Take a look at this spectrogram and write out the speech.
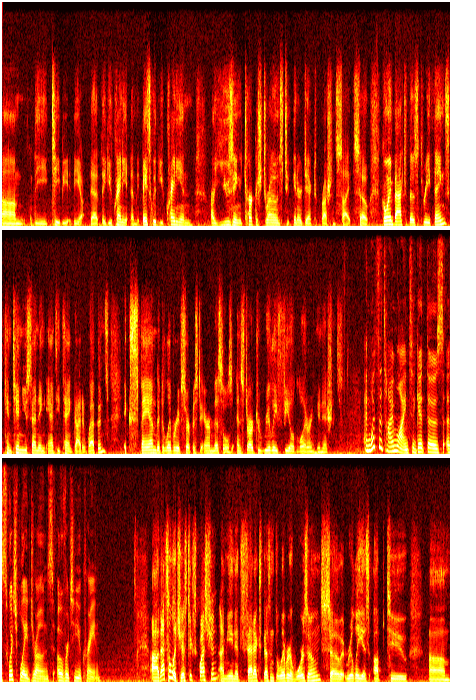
um, the TB, the, the, the Ukrainian, I mean, basically the Ukrainian are using Turkish drones to interdict Russian sites. So going back to those three things, continue sending anti-tank guided weapons, expand the delivery of surface-to-air missiles, and start to really field loitering munitions. And what's the timeline to get those uh, Switchblade drones over to Ukraine? Uh, that's a logistics question. I mean, it's FedEx doesn't deliver to war zones, so it really is up to um,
